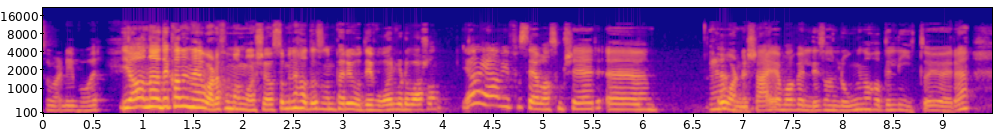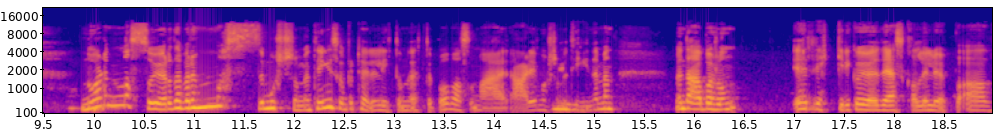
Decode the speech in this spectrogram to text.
så var det i vår. Ja, nei, det kan hende jeg var der for mange år siden også, men jeg hadde en sånn periode i vår hvor det var sånn Ja, ja, vi får se hva som skjer. Eh. Ordner seg. Jeg var veldig sånn lugn og hadde lite å gjøre. Nå er det masse å gjøre. Det er bare masse morsomme ting. Jeg skal fortelle litt om det etterpå, hva som er, er de morsomme Mm. tingene. Men, men det er bare sånn Jeg rekker ikke å gjøre det jeg skal i løpet av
